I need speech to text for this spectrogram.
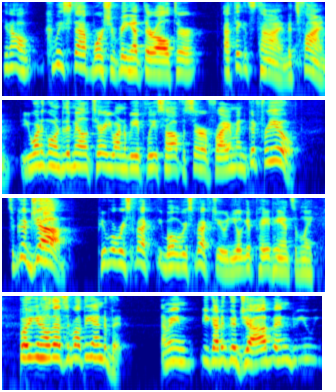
you know, can we stop worshiping at their altar? I think it's time. It's fine. You want to go into the military, you want to be a police officer or fireman, good for you. It's a good job. People respect will respect you and you'll get paid handsomely. But you know, that's about the end of it. I mean, you got a good job and you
